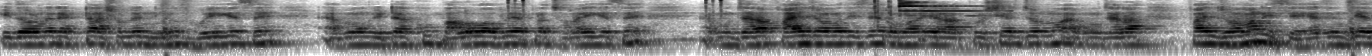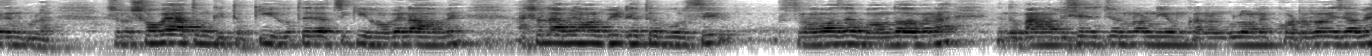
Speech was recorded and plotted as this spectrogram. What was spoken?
এই ধরনের একটা আসলে নিউজ হয়ে গেছে এবং এটা খুব ভালোভাবে আপনার ছড়াই গেছে। এবং যারা ফাইল জমা আহ, ক্রোয়েশিয়ার জন্য এবং যারা ফাইল জমা নিছে এজেন্সি এজেন্টগুলা আসলে সবাই আতঙ্কিত কি হতে যাচ্ছে কি হবে না হবে। আসলে আমি আমার ভিডিওতে বলছি শ্রমবাজার বন্ধ হবে না কিন্তু বাংলাদেশের জন্য নিয়ম কানুনগুলো অনেক কঠোর হয়ে যাবে।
